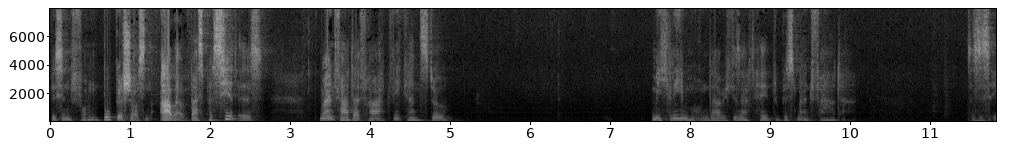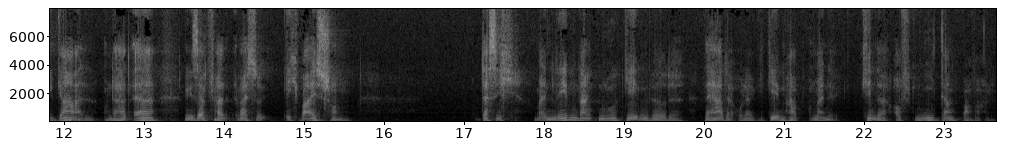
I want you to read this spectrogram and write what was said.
bisschen von Bug geschossen. Aber was passiert ist, mein Vater fragt, wie kannst du mich lieben? Und da habe ich gesagt, hey, du bist mein Vater das ist egal. Und da hat er mir gesagt, weißt du, ich weiß schon, dass ich mein Leben lang nur geben würde, werde oder gegeben habe und meine Kinder oft nie dankbar waren.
